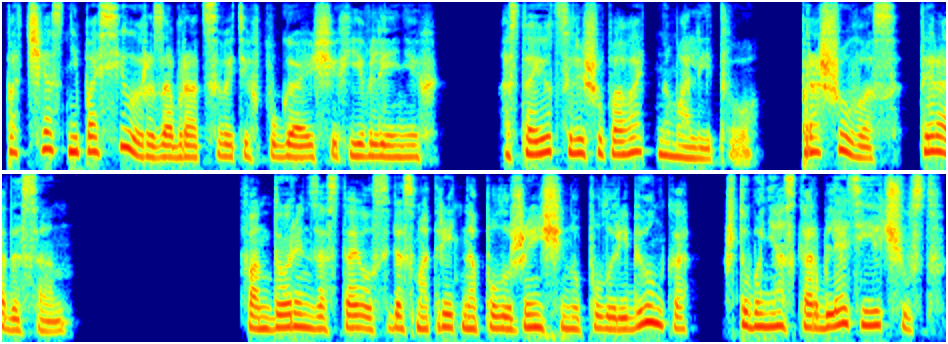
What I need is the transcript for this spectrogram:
подчас не по силу разобраться в этих пугающих явлениях. Остается лишь уповать на молитву. Прошу вас, Терада-сан». Фандорин заставил себя смотреть на полуженщину-полуребенка, чтобы не оскорблять ее чувств.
